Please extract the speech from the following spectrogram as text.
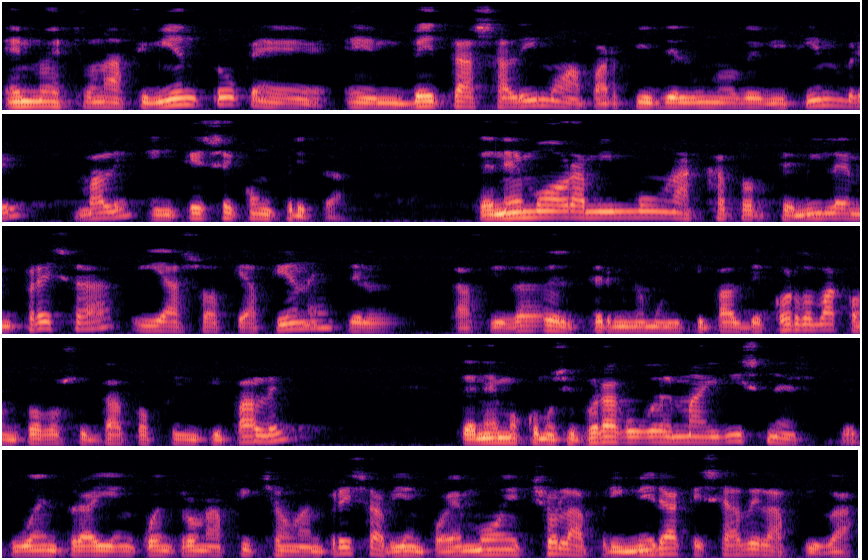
En nuestro nacimiento, que en beta salimos a partir del 1 de diciembre, ¿vale? ¿En qué se concreta? Tenemos ahora mismo unas 14.000 empresas y asociaciones de la ciudad del término municipal de Córdoba con todos sus datos principales. Tenemos como si fuera Google My Business, que tú entras y encuentras una ficha de una empresa. Bien, pues hemos hecho la primera que sea de la ciudad.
